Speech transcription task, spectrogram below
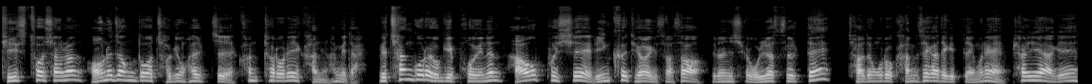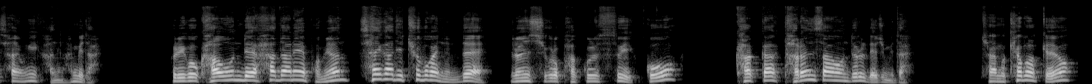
distortion을 어느 정도 적용할지 컨트롤이 가능합니다. 그리고 참고로 여기 보이는 아웃풋이 링크 되어 있어서 이런 식으로 올렸을 때 자동으로 감쇄가 되기 때문에 편리하게 사용이 가능합니다 그리고 가운데 하단에 보면 세 가지 튜브가 있는데 이런 식으로 바꿀 수 있고 각각 다른 사운드를 내줍니다. 자, 한번 켜볼게요.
